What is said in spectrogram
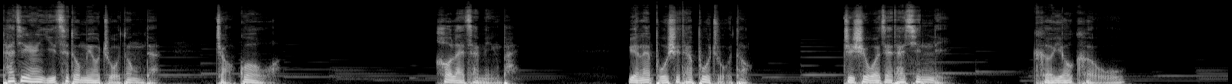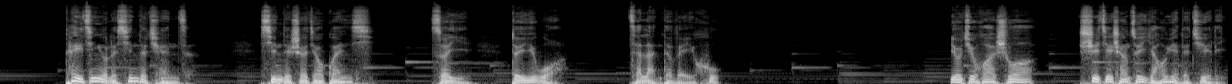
他竟然一次都没有主动的找过我。后来才明白，原来不是他不主动，只是我在他心里可有可无。他已经有了新的圈子，新的社交关系，所以。对于我，才懒得维护。有句话说，世界上最遥远的距离，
